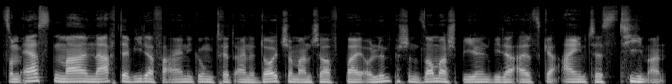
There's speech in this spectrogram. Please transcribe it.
Zum ersten Mal nach der Wiedervereinigung tritt eine deutsche Mannschaft bei Olympischen Sommerspielen wieder als geeintes Team an.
